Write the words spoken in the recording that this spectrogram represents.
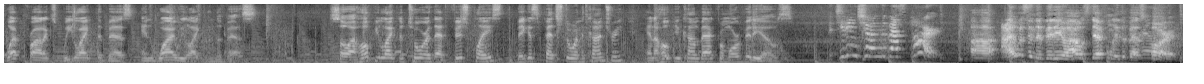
what products we like the best and why we like them the best. So I hope you like the tour of that fish place, the biggest pet store in the country, and I hope you come back for more videos. But you didn't show him the best part. Uh, I was in the video, I was definitely the best Really? part.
